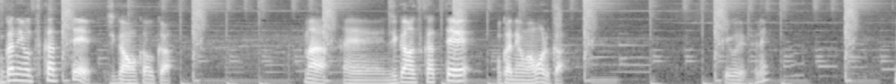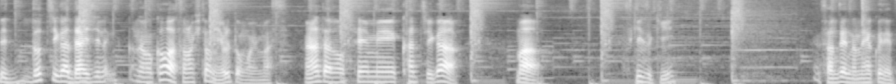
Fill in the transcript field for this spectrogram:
お金を使って時間を買うかまあ、えー、時間を使ってお金を守るかっていうことですよね。でどっちが大事なのかはその人によると思います。あなたの生命価値がまあ月々3700円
